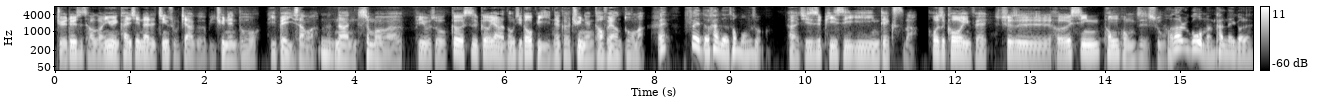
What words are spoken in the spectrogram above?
绝对是超高，因为你看现在的金属价格比去年多一倍以上嘛。嗯，那什么，譬如说各式各样的东西都比那个去年高非常多嘛。哎，费德看的通膨是什么？呃，其实是 PCE index 吧，或是 core inflation，就是核心通膨指数。好，那如果我们看那个嘞，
